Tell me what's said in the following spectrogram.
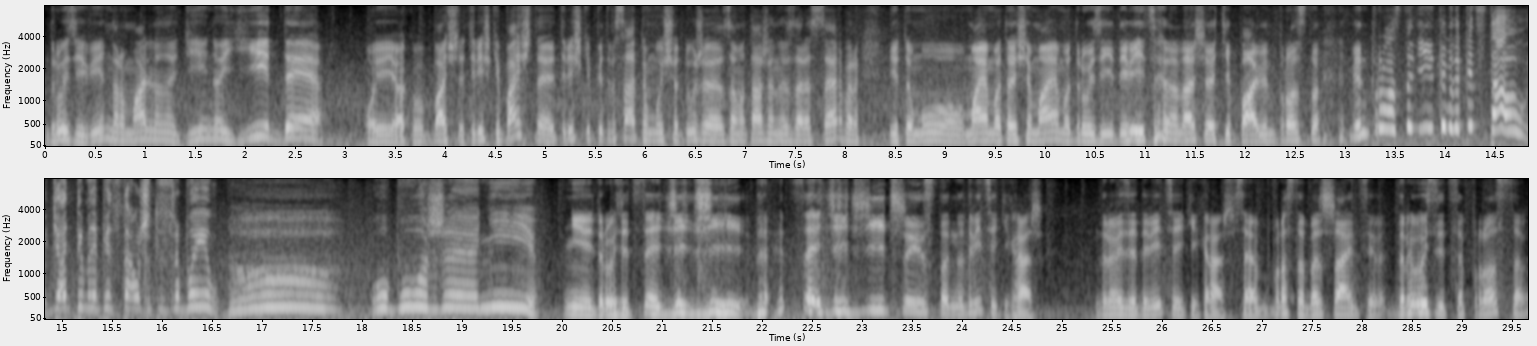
Друзі, він нормально надійно їде. Ой, як ви бачите, трішки бачите, трішки підвисає, тому що дуже завантажений зараз сервер, і тому маємо те, що маємо, друзі. І дивіться на нашого тіпа. Він просто. Він просто ні, ти мене підставив! Дядь, ти мене підставив, що ти зробив? О, боже, ні! Ні, друзі, це GG. Це GG чисто. Ну дивіться, який краш. Друзі, дивіться, який краш. Все, просто без шансів. Друзі, це просто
